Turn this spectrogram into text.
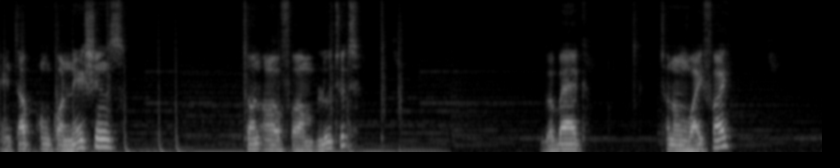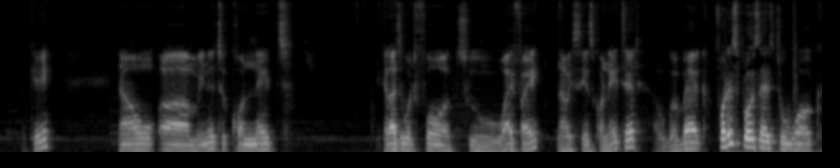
and tap on connections turn off um, bluetooth go back turn on wi-fi. Okay. Now um, you need to connect the Galaxy Watch 4 to Wi-Fi. Now it says connected. I will go back. For this process to work,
